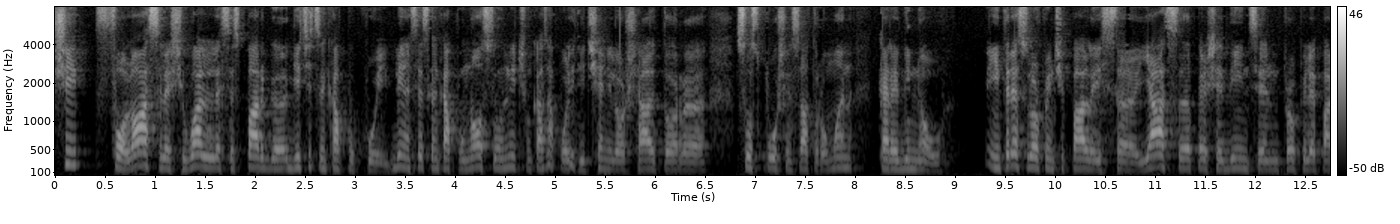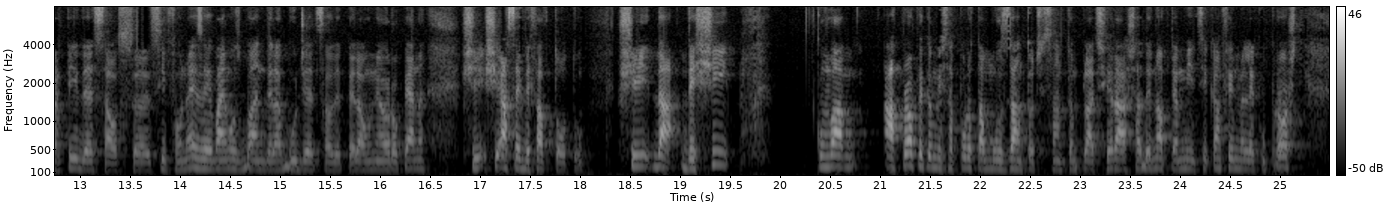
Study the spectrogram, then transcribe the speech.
și foloasele și oalele se sparg ghiciți în capul cui. Bineînțeles că în capul nostru, în niciun caz a politicienilor și altor uh, suspuși în statul român, care, din nou, interesul lor principal e să iasă președinți în propriile partide sau să sifoneze mai mulți bani de la buget sau de pe la Uniunea Europeană și, și asta e de fapt totul. Și da, deși cumva aproape că mi s-a părut amuzant tot ce s-a întâmplat și era așa de noaptea minții, ca în filmele cu proști, uh,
